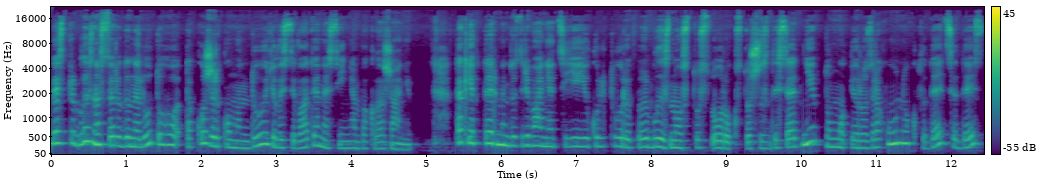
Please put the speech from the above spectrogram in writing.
Десь приблизно з середини лютого також рекомендують висівати насіння баклажанів. Так як термін дозрівання цієї культури приблизно 140-160 днів, тому і розрахунок ведеться десь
